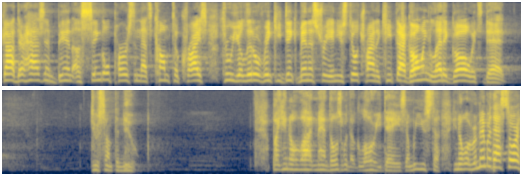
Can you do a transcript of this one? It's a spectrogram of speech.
God, there hasn't been a single person that's come to Christ through your little rinky dink ministry and you're still trying to keep that going. Let it go. It's dead. Do something new. But you know what, man, those were the glory days. And we used to, you know remember that story?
